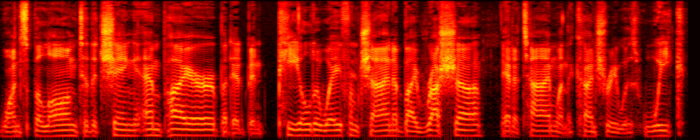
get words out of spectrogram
once belonged to the Qing Empire but had been peeled away from China by Russia at a time when the country was weak,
